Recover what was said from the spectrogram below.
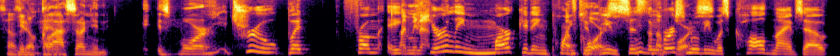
Sounds you like know, a. Glass Onion is more. True, but from a I mean, I- purely marketing point Of of view, since the. Of first course. movie was called Knives Out,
